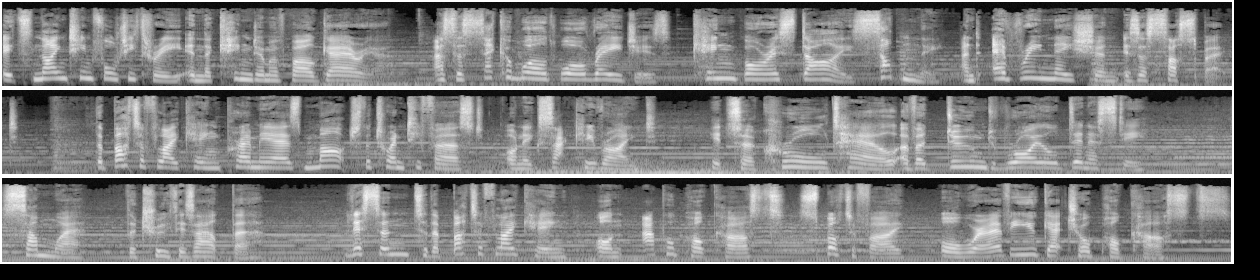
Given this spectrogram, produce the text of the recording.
It's 1943 in the Kingdom of Bulgaria. As the Second World War rages, King Boris dies suddenly, and every nation is a suspect. The Butterfly King premieres March the 21st on Exactly Right. It's a cruel tale of a doomed royal dynasty. Somewhere, the truth is out there. Listen to The Butterfly King on Apple Podcasts, Spotify, or wherever you get your podcasts.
